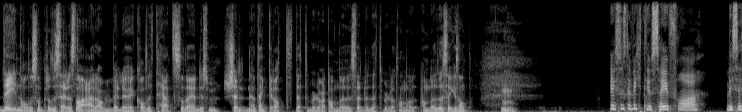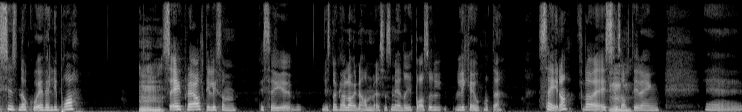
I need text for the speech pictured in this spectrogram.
det innholdet som produseres, da, er av veldig høy kvalitet. Så det er liksom sjelden jeg tenker at dette burde vært annerledes, eller dette burde vært annerledes. ikke sant? Jeg syns det er viktig å si ifra hvis jeg syns noe er veldig bra. Mm. Så jeg pleier alltid liksom Hvis, jeg, hvis noen har lagd en anmeldelse som er dritbra, så liker jeg jo på en måte si det. For da, jeg syns Mm. alltid det er en eh,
